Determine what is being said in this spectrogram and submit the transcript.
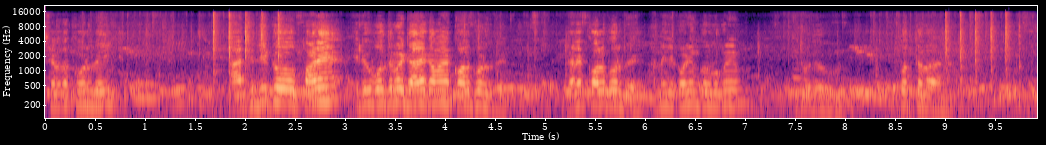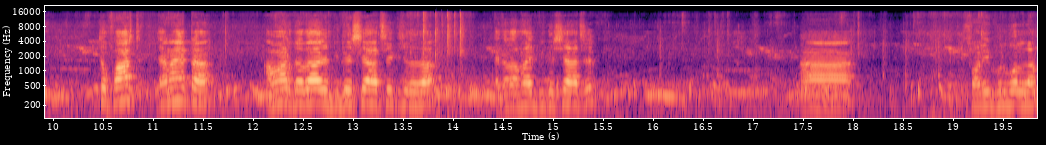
সেটা তো করবেই। আর যদি কেউ পারে, এটুকু বলতে পারি ডাইরেক্ট আমাকে কল করবে। ডাইরেক্ট কল করবে। আমি রেকর্ডিং করব দেবো করতে পারে না। তো ফার্স্ট জানা এটা আমার দাদা বিদেশে আছে, কিছু দাদা দাদা ভাই বিদেশে আছে। সরি ভুল বললাম।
